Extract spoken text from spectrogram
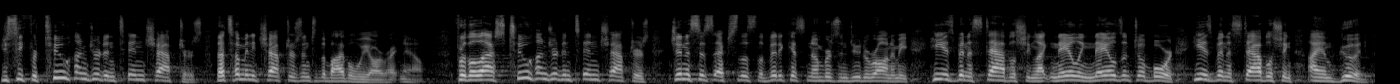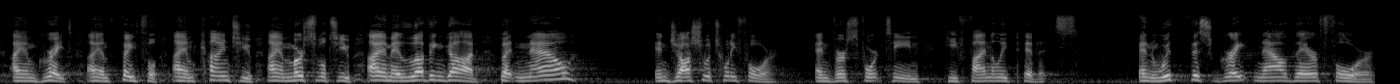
You see, for 210 chapters, that's how many chapters into the Bible we are right now. For the last 210 chapters, Genesis, Exodus, Leviticus, Numbers, and Deuteronomy, he has been establishing, like nailing nails into a board, he has been establishing, I am good, I am great, I am faithful, I am kind to you, I am merciful to you, I am a loving God. But now, in Joshua 24 and verse 14, he finally pivots. And with this great now, therefore,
